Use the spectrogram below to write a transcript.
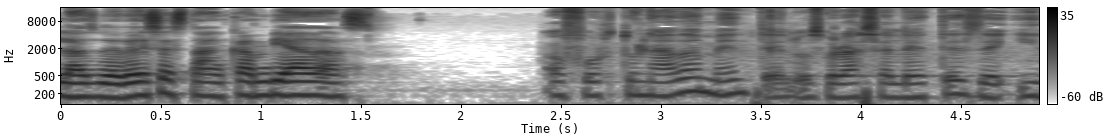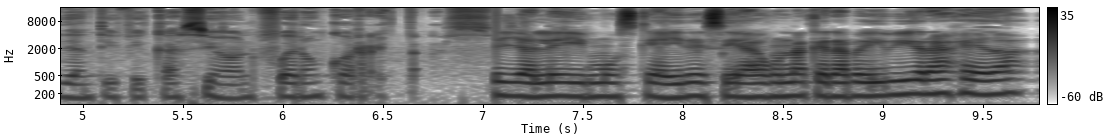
las bebés están cambiadas. Afortunadamente, los brazaletes de identificación fueron correctas. Ya leímos que ahí decía una que era Baby Grajeda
